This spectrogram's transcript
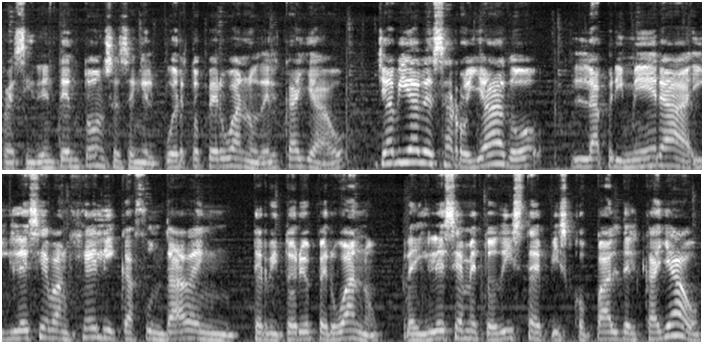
residente entonces en el puerto peruano del Callao, ya había desarrollado la primera iglesia evangélica fundada en territorio peruano, la Iglesia Metodista Episcopal del Callao.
